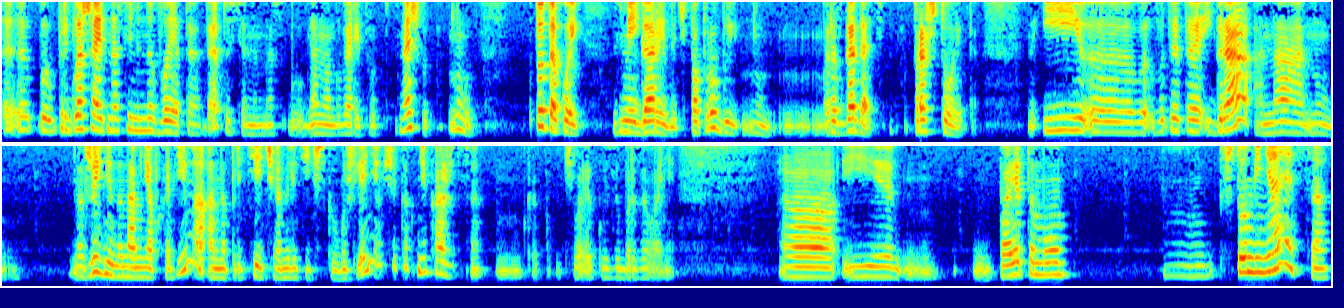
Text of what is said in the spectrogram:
э, э, приглашает нас именно в это. Да, то есть она, нас, она говорит, вот, знаешь, вот, ну, кто такой Змей Горыныч? Попробуй ну, разгадать про что это. И э, вот эта игра, она ну, жизненно нам необходима, она предтеча аналитического мышления вообще, как мне кажется, как человеку из образования. Э, и поэтому что меняется,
